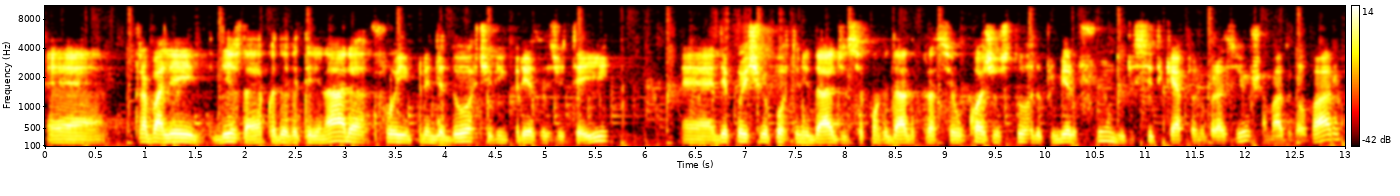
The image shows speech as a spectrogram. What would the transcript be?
É, trabalhei desde a época da veterinária, fui empreendedor, tive empresas de TI. É, depois tive a oportunidade de ser convidado para ser o co-gestor do primeiro fundo de Seed Capital no Brasil, chamado Novaro,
